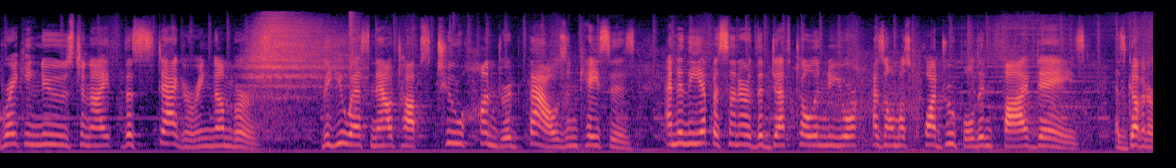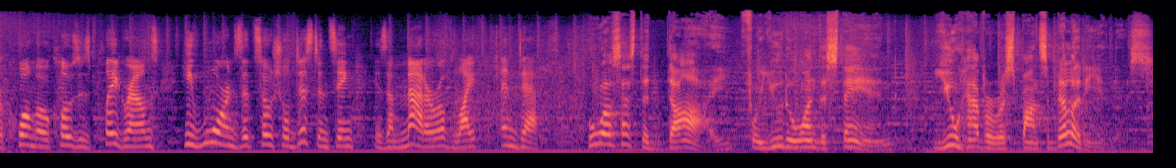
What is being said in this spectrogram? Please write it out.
Breaking news tonight the staggering numbers. The U.S. now tops 200,000 cases. And in the epicenter, the death toll in New York has almost quadrupled in five days. As Governor Cuomo closes playgrounds, he warns that social distancing is a matter of life and death. Who else has to die for you to understand you have a responsibility in this?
